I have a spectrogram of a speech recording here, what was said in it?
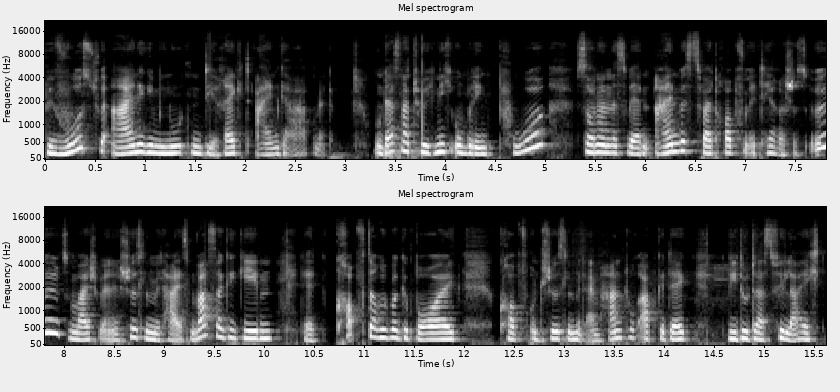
bewusst für einige Minuten direkt eingeatmet. Und das natürlich nicht unbedingt pur, sondern es werden ein bis zwei Tropfen ätherisches Öl, zum Beispiel eine Schüssel mit heißem Wasser gegeben, der Kopf darüber gebeugt, Kopf und Schüssel mit einem Handtuch abgedeckt, wie du das vielleicht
